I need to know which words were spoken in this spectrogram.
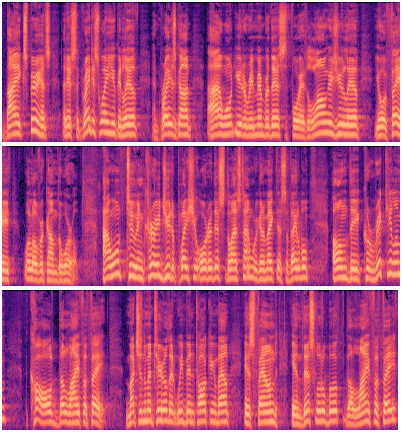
by experience that it's the greatest way you can live. And praise God, I want you to remember this for as long as you live, your faith will overcome the world. I want to encourage you to place your order. This is the last time we're going to make this available on the curriculum called The Life of Faith. Much of the material that we've been talking about is found in this little book, The Life of Faith.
